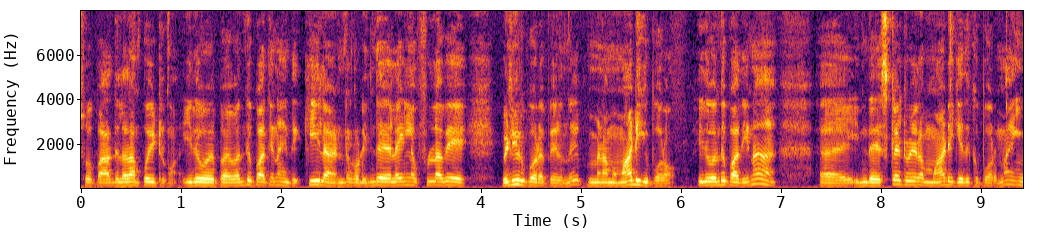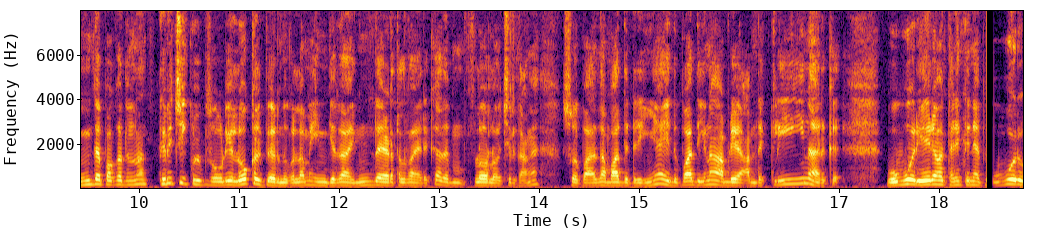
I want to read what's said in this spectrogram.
ஸோ இப்போ அதில் தான் போயிட்டுருக்கோம். இது இப்போ வந்து பார்த்தீங்கன்னா இது கீழே அண்டர் இந்த லைனில் ஃபுல்லாகவே வெளியூர் போகிற பேருந்து. நம்ம மாடிக்கு போகிறோம் இது வந்து பார்த்திங்கன்னா இந்த எஸ்கலேட் வழியில் மாடிக்கு எதுக்கு போகிறோம்னா இந்த பக்கத்தில் தான் திருச்சிக்குள் போகக்கூடிய லோக்கல் பேருந்துகள் எல்லாமே இங்கே தான் இந்த இடத்துல தான் இருக்குது அது ஃப்ளோரில் வச்சுருக்காங்க. ஸோ இப்போ அதுதான் பார்த்துட்ருக்கீங்க இது பார்த்தீங்கன்னா அப்படியே அந்த க்ளீனாக இருக்குது ஒவ்வொரு ஏரியாவும் தனித்தனியாக ஒவ்வொரு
